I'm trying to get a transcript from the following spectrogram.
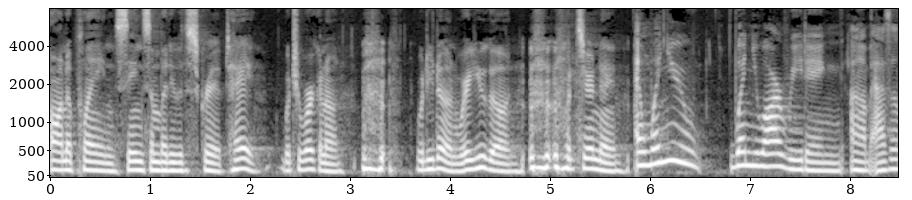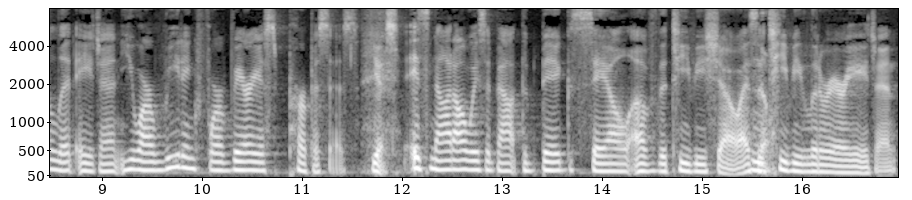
on a plane, seeing somebody with a script. Hey, what you working on? what are you doing? Where are you going? What's your name? And when you when you are reading um, as a lit agent, you are reading for various purposes. Yes. It's not always about the big sale of the TV show as No. a TV literary agent.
